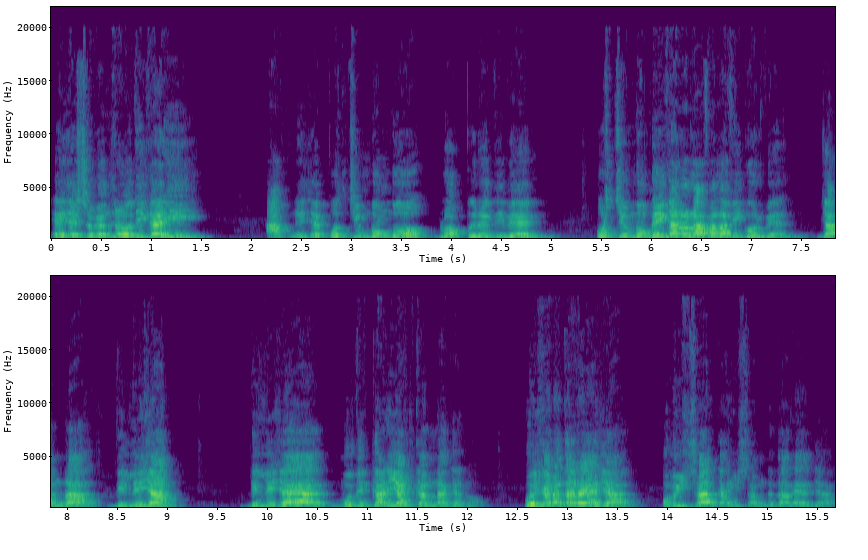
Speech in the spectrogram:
এই যে শুভেন্দ্র অধিকারী, আপনি যে পশ্চিমবঙ্গ ব্লক করে দিবেন পশ্চিমবঙ্গেই কেন লাফালাফি করবেন? যান না, দিল্লি যান। দিল্লি যায়, মোদির গাড়ি আটকান না কেন? ওইখানে দাঁড়ায় যান। অমিত শাহ গাড়ির সামনে দাঁড়ায় যান।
